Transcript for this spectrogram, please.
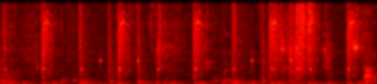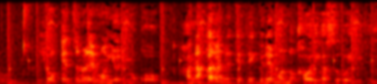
うん。うん。あの氷結のレモンよりもこう鼻から抜けていくレモンの香りがすごいいいです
